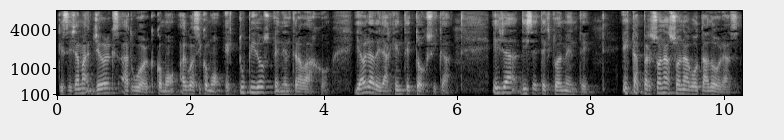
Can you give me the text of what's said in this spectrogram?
que se llama Jerks at Work, como algo así como estúpidos en el trabajo, y habla de la gente tóxica. Ella dice textualmente, estas personas son agotadoras,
